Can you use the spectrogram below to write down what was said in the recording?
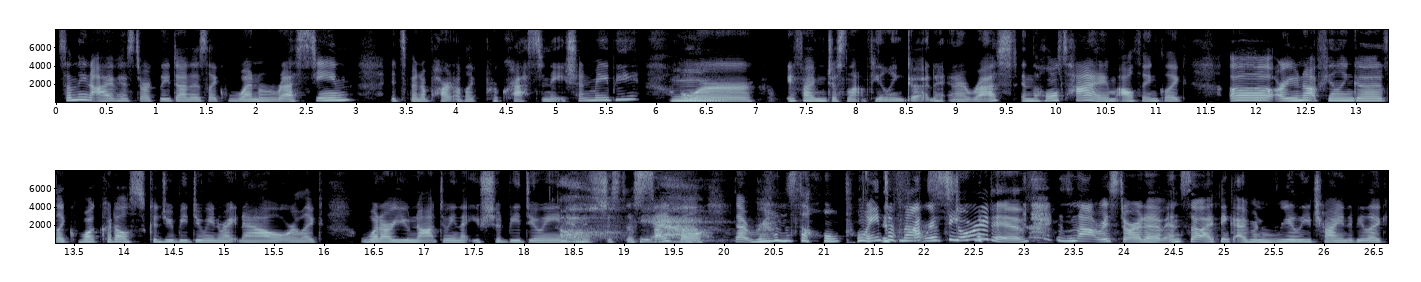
something I've historically done is like when resting, it's been a part of like procrastination, maybe, Mm. or if I'm just not feeling good and I rest. And the whole time I'll think like, uh, are you not feeling good? Like, what could else could you be doing right now? Or like, what are you not doing that you should be doing? and it's just a cycle that ruins the whole point It's of not restorative. it's not restorative. And so I think I've been really trying to be like,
